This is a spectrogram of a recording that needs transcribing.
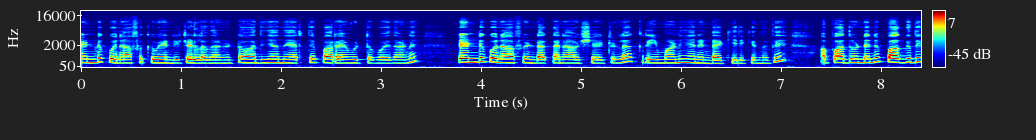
രണ്ട് കുനാഫയ്ക്ക് വേണ്ടിയിട്ടുള്ളതാണ് കേട്ടോ. അത് ഞാൻ നേരത്തെ പറയാൻ വിട്ടുപോയതാണ്. രണ്ട് കുനാഫ ഉണ്ടാക്കാൻ ആവശ്യമായിട്ടുള്ള ക്രീമാണ് ഞാൻ ഉണ്ടാക്കിയിരിക്കുന്നത്. അപ്പോൾ അതുകൊണ്ട് തന്നെ പകുതി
